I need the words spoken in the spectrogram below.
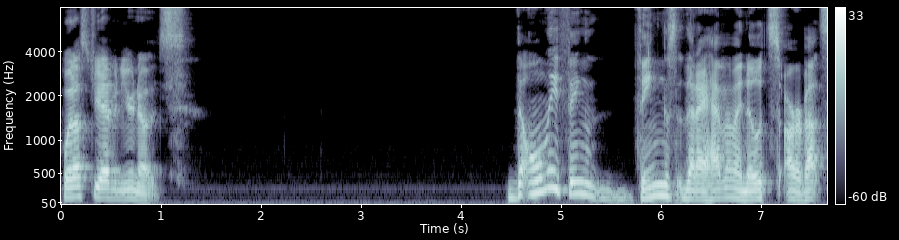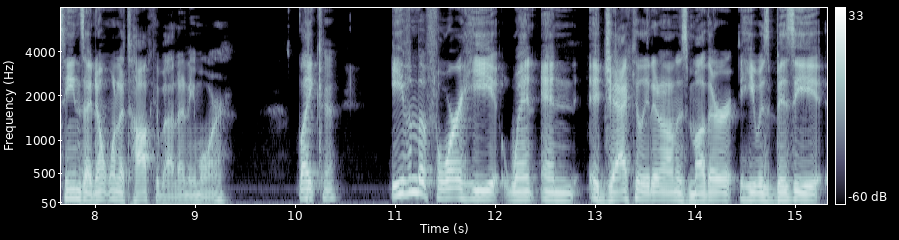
What else do you have in your notes? The only thing things that I have in my notes are about scenes I don't want to talk about anymore. Like Okay. even before he went and ejaculated on his mother, he was busy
